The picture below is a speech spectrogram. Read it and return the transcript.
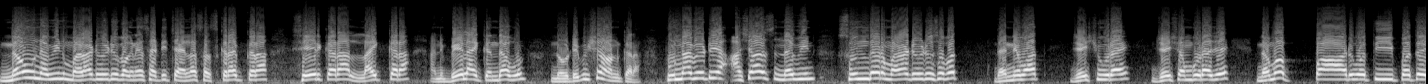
नवनवीन मराठी व्हिडिओ बघण्यासाठी चॅनलला सबस्क्राईब करा शेअर करा लाईक करा आणि बेल आयकन दाबून नोटिफिकेशन ऑन करा. पुन्हा भेटूया अशाच नवीन सुंदर मराठी व्हिडिओसोबत धन्यवाद. जय शिवराय. जय शंभूराजे. नम पार्वती पते.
